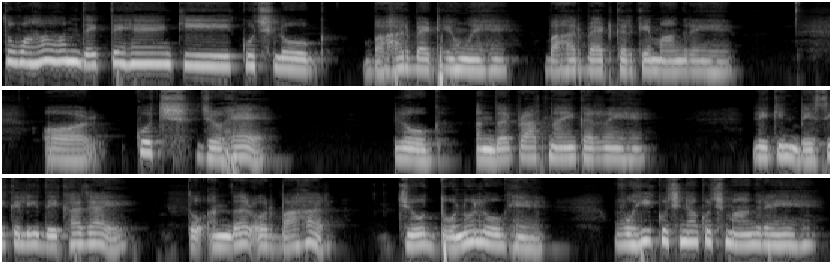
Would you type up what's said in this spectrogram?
तो वहाँ हम देखते हैं कि कुछ लोग बाहर बैठे हुए हैं, बाहर बैठ करके मांग रहे हैं और कुछ जो है लोग अंदर प्रार्थनाएँ कर रहे हैं। लेकिन बेसिकली देखा जाए तो अंदर और बाहर जो दोनों लोग हैं, वही कुछ ना कुछ मांग रहे हैं।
